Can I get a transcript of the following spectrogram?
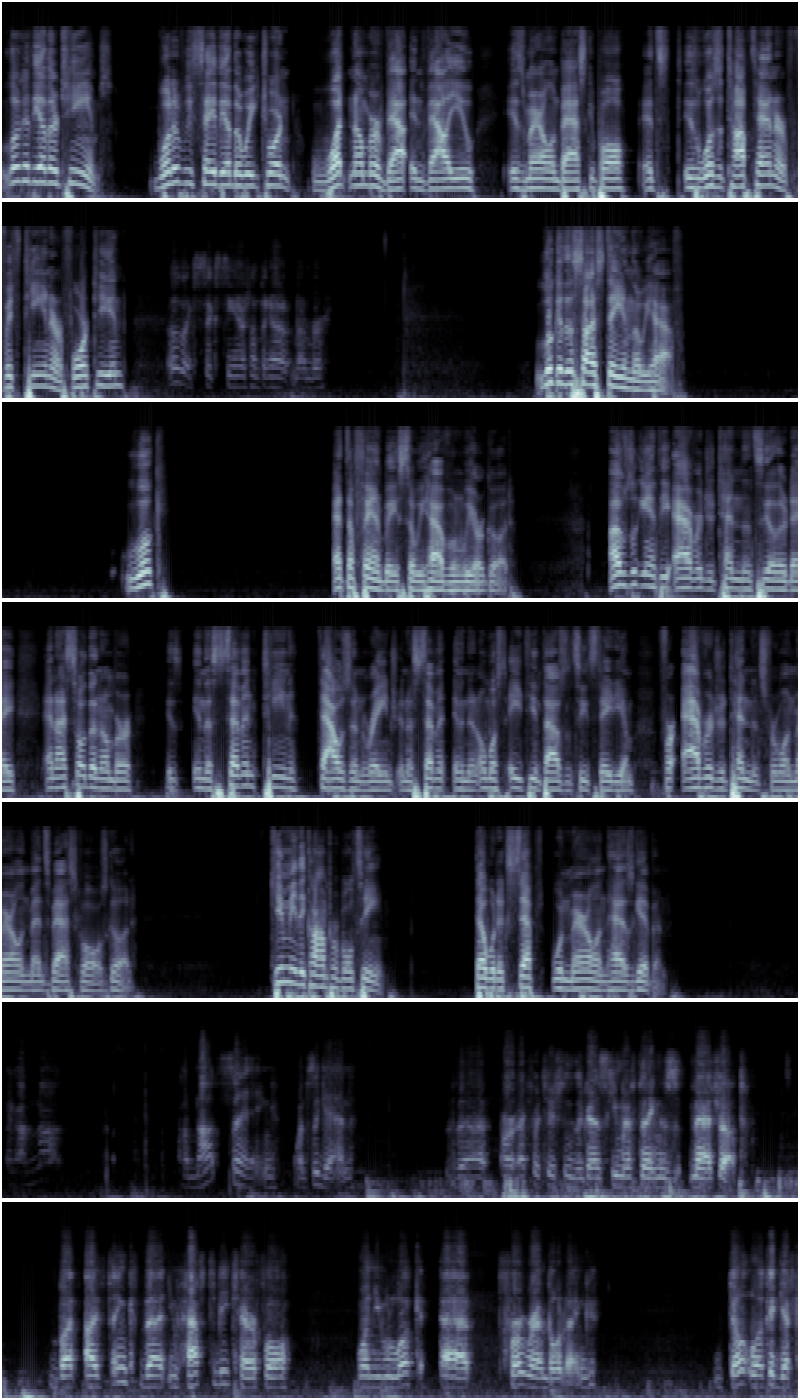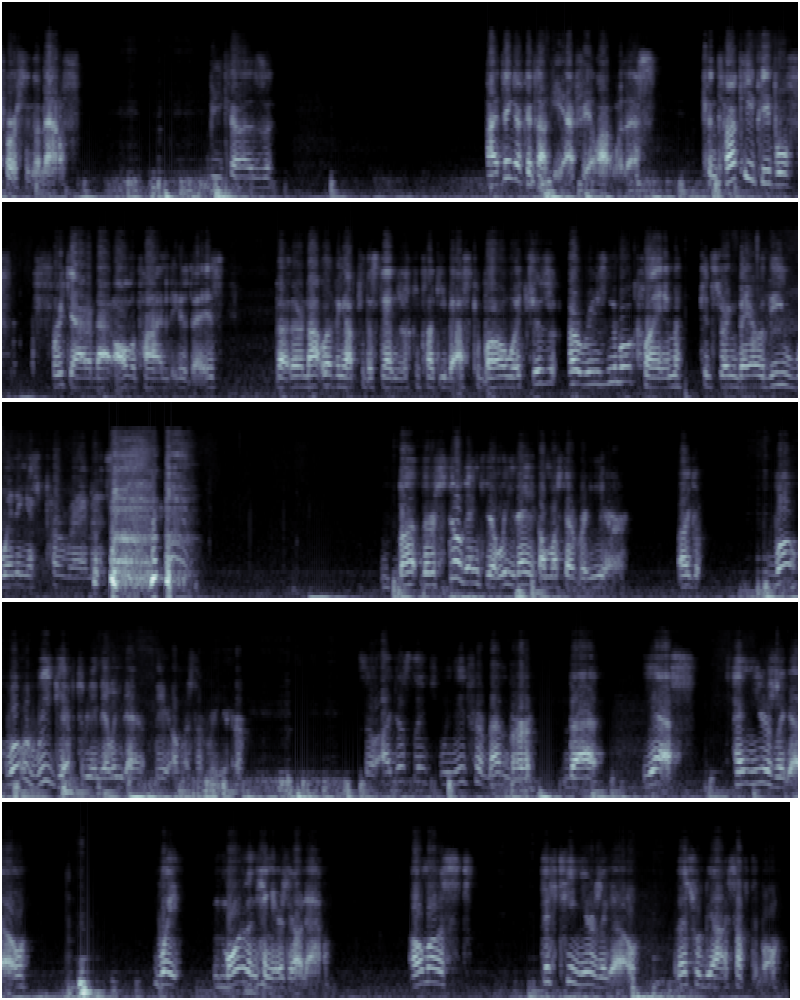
Look at the other teams. What did we say the other week, Jordan? What number in value is Maryland basketball? It's is was it top ten or fifteen or fourteen? It was like sixteen or something. I don't remember. Look at the size stadium that we have. Look at the fan base that we have when we are good. I was looking at the average attendance the other day, and I saw the number is in the seventeen thousand range in a seven in an almost eighteen thousand seat stadium for average attendance for when Maryland men's basketball was good. Give me the comparable team that would accept what Maryland has given. I'm not. I'm not saying once again that our expectations in the grand scheme of things match up, but I think that you have to be careful when you look at program building. Don't look a gift horse in the mouth because I think of Kentucky actually a lot with this. Kentucky people freak out about all the time these days that they're not living up to the standards of Kentucky basketball, which is a reasonable claim considering they are the winningest program in the But they're still getting to the Elite Eight almost every year. Like, what what would we give to be the Elite Eight almost every year? So I just think we need to remember that, yes, 10 years ago, wait, more than 10 years ago now, almost 15 years ago, this would be unacceptable.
